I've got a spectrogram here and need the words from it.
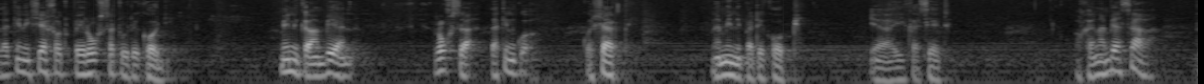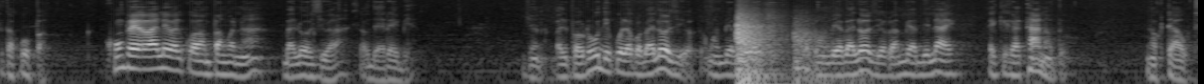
lakini shekhe, tupe ruhusa turekodi. Mi nikamwambia ruhusa, lakini kwa, kwa sharti na mi nipate kopi ya hii kaseti. Wakanambia sawa, tutakupa. Kumbe wale walikuwa wampangwa na balozi wa Saudi Arabia. Waliporudi kule kwa balozi, wakamwambia balozi, wakamwambia balozi, wakamwambia Abdullahi, dakika tano tu knocked out.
